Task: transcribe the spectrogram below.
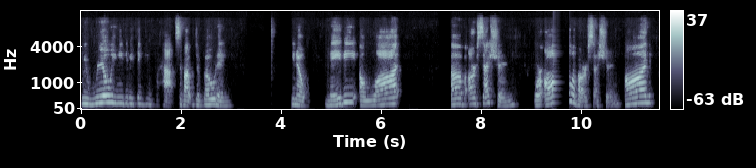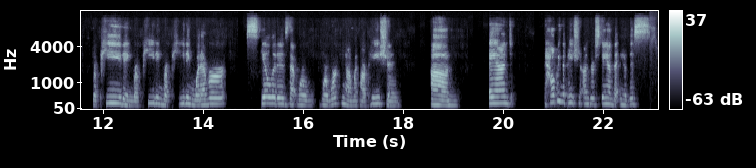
we really need to be thinking perhaps about devoting, you know, maybe a lot of our session or all of our session on repeating, repeating, repeating whatever skill it is that we're we're working on with our patient. Um, and helping the patient understand that you know this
